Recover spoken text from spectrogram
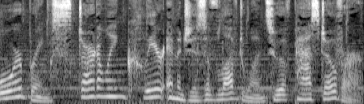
Or bring startling, clear images of loved ones who have passed over.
